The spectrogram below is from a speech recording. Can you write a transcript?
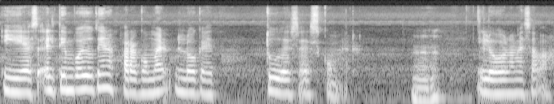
Y es el tiempo que tú tienes para comer lo que tú desees comer. Y luego la mesa baja.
